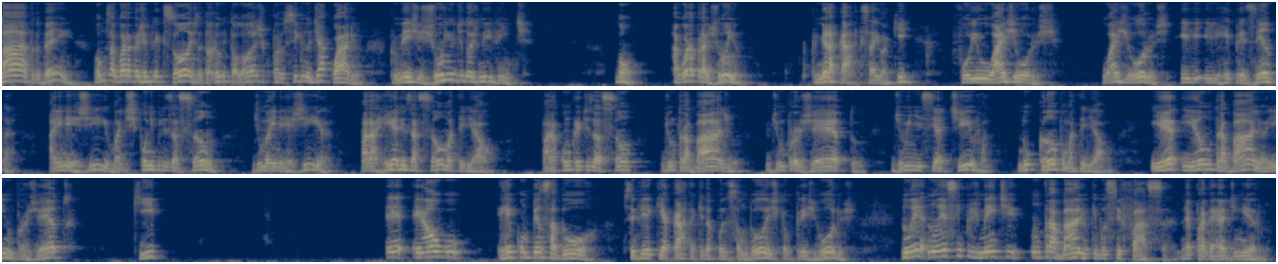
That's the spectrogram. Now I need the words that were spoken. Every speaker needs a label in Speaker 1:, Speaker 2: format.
Speaker 1: Olá, tudo bem? Vamos agora para as reflexões do tarô mitológico para o signo de Aquário, para o mês de junho de 2020. Bom, agora para junho, a primeira carta que saiu aqui foi o Ás de Ouros. O Ás de Ouros, ele, ele representa a energia, uma disponibilização de uma energia para a realização material, para a concretização de um trabalho, de um projeto, de uma iniciativa no campo material. E é, e é um trabalho aí, um projeto que é, é algo recompensador. Você vê aqui a carta aqui da posição 2, que é o 3 de ouros, não é, não é simplesmente um trabalho que você faça né, para ganhar dinheiro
